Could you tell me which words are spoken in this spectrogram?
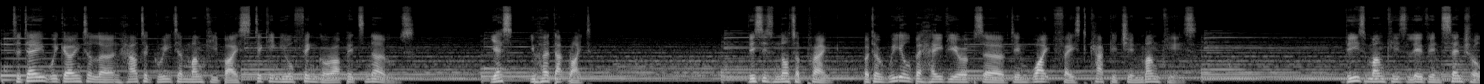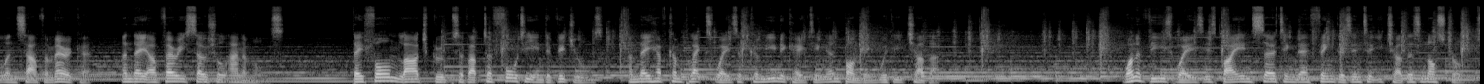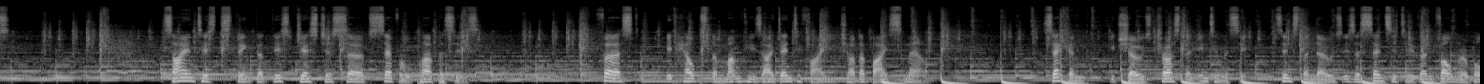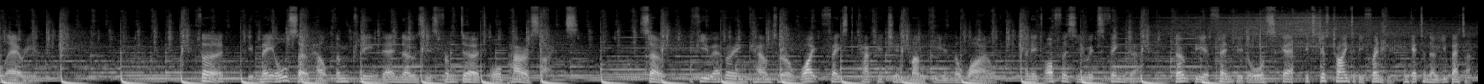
Today we're going to learn how to greet a monkey by sticking your finger up its nose. Yes, you heard that right. This is not a prank, but a real behavior observed in white-faced capuchin monkeys. These monkeys live in Central and South America, and they are very social animals. They form large groups of up to 40 individuals, and they have complex ways of communicating and bonding with each other. One of these ways is by inserting their fingers into each other's nostrils. Scientists think that this gesture serves several purposes. First, it helps the monkeys identify each other by smell. Second, it shows trust and intimacy, since the nose is a sensitive and vulnerable area. Third, it may also help them clean their noses from dirt or parasites. So, if you ever encounter a white-faced capuchin monkey in the wild, and it offers you its finger, don't be offended or scared, it's just trying to be friendly and get to know you better.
